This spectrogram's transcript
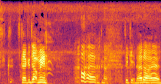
sek- sekali kejap main. Cekik darah kan.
